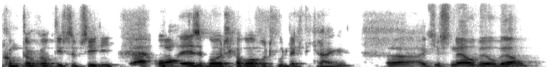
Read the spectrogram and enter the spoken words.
Komt toch op die subsidie om deze boodschap over het voetlicht te krijgen? Uh, als je snel wil, wel.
